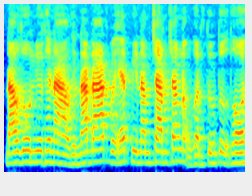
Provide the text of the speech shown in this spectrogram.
Dow Jones như thế nào thì Nasdaq với S&P 500 chắc nó gần tương tự thôi.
